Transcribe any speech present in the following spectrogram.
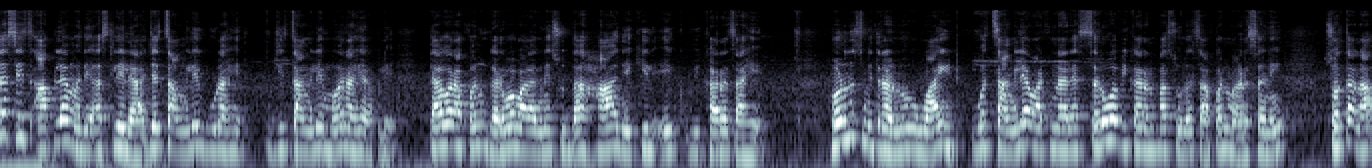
तसेच आपल्यामध्ये असलेल्या जे चांगले गुण आहेत जे चांगले मन आहे आपले त्यावर आपण गर्व बाळगणे सुद्धा हा देखील एक विकारच आहे. म्हणूनच मित्रांनो वाईट व चांगल्या वाटणाऱ्या सर्व विकारांपासूनच आपण माणसाने स्वतःला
